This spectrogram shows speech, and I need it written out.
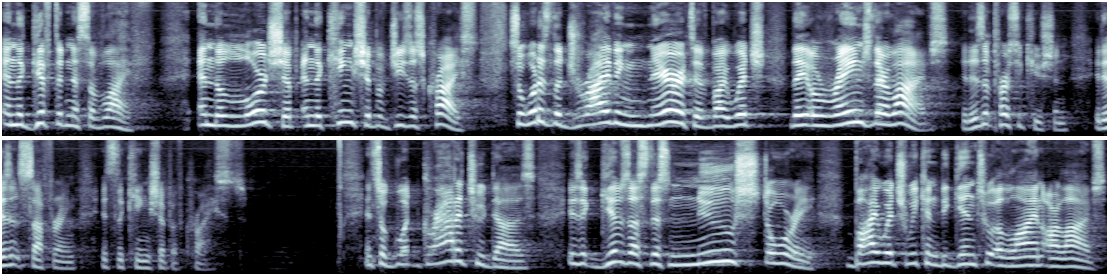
and the giftedness of life and the lordship and the kingship of Jesus Christ. So, what is the driving narrative by which they arrange their lives? It isn't persecution, it isn't suffering, it's the kingship of Christ. And so, what gratitude does is it gives us this new story by which we can begin to align our lives.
